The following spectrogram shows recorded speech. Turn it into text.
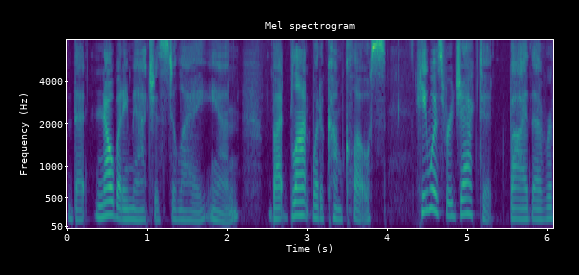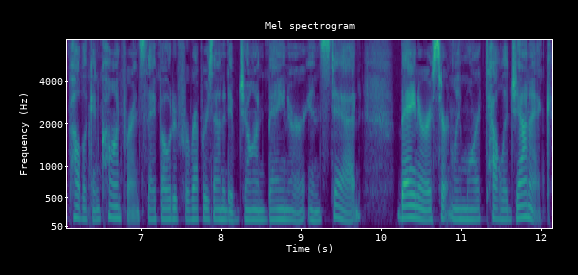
that nobody matches DeLay in. But Blunt would have come close. He was rejected by the Republican conference. They voted for Representative John Boehner instead. Boehner is certainly more telegenic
